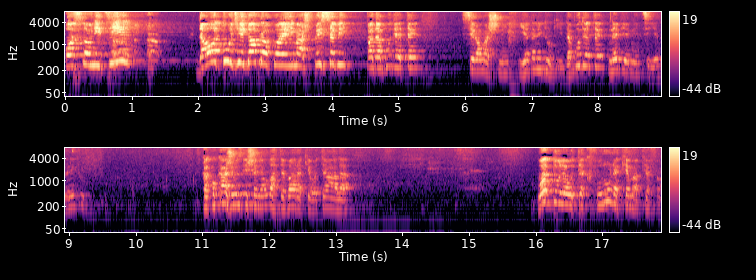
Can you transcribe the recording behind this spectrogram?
Osnovni cilj, da otuđi dobro koje imaš pri sebi, pa da budete siromašni jedan i drugi. Da budete nevjernici jedan i drugi. Kako kaže uzvišenje Allah te barake o teala, Waddu lau tekfurune kema kefar.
